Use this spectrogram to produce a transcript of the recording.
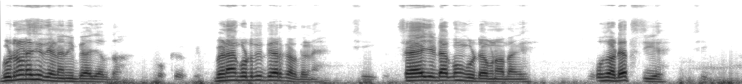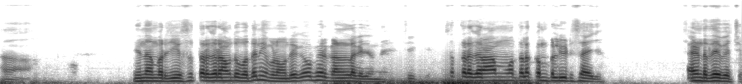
ਗੁੱਡਣ ਅਸੀਂ ਦੇਣਾ ਨਹੀਂ ਪਿਆ ਜਬਦਾ ਓਕੇ ਓਕੇ। ਬਿਨਾ ਗੁੱਡ ਹੀ ਤਿਆਰ ਕਰ ਦੇਣਾ ਹੈ। ਠੀਕ ਹੈ। ਸਹਿਜ ਜਿੱਡਾ ਕੋਈ ਗੁੱਡਾ ਬਣਾ ਦਾਂਗੇ। ਉਹ ਸਾਡੇ ਹੱਥ 'ਚ ਹੀ ਹੈ ਹਾਂ। ਜਿੰਨਾ ਮਰਜ਼ੀ 70 ਗ੍ਰਾਮ ਤੋਂ ਵੱਧ ਨਹੀਂ ਬਣਾਉਂਦੇ ਕਿ ਉਹ ਫਿਰ ਗਲਣ ਲੱਗ ਜਾਂਦੇ। ਠੀਕ ਹੈ। 70 ਗ੍ਰਾਮ ਮਤਲਬ ਕੰਪਲੀਟ ਸਾਈਜ਼ ਐਂਡ ਦੇ ਵਿੱਚ।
